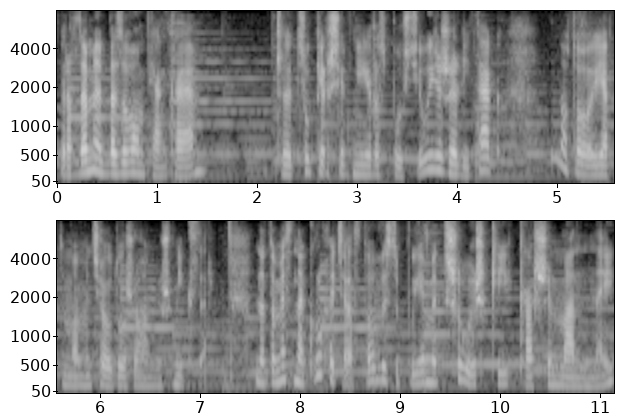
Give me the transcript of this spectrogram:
Sprawdzamy bezową piankę, czy cukier się w niej rozpuścił. Jeżeli tak, no to ja w tym momencie odłożyłam już mikser. Natomiast na kruche ciasto wysypujemy 3 łyżki kaszy mannej,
